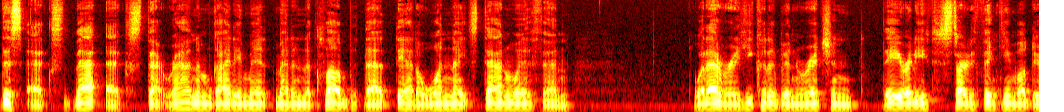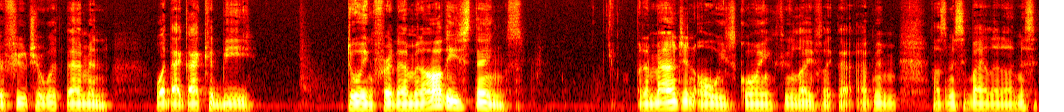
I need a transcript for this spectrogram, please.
this ex, that ex, that random guy they met, met in the club that they had a one night stand with, and whatever. He could have been rich, and they already started thinking about their future with them and what that guy could be doing for them, and all these things. But imagine always going through life like that. I've been, I was missing by a little, I'm missing,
